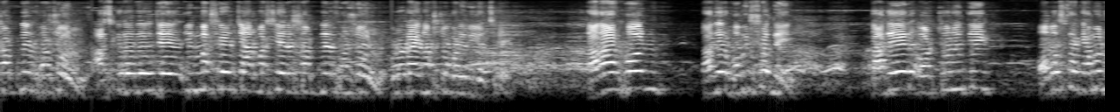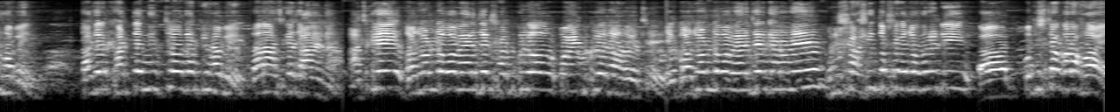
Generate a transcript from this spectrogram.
স্বপ্নের ফসল, আজকে তাদের যে তিন মাসের, চার মাসের স্বপ্নের ফসল পুরোটাই নষ্ট করে দিয়েছে। তারা এখন তাদের ভবিষ্যতে তাদের অর্থনৈতিক অবস্থা কেমন হবে? তাদের খাদ্যের নিশ্চয়তা কি হবে? তারা আজকে জানে না। আজকে গজলডোবা ব্যারেজের সবগুলো পয়েন্ট খুলে দেওয়া হয়েছে। এই গজলডোবা ব্যারেজের কারণে উনিশশো আশি দশকে যখন এটি প্রতিষ্ঠা করা হয়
